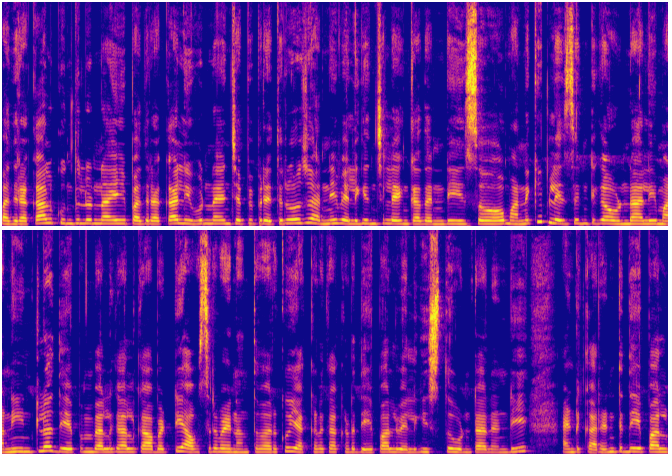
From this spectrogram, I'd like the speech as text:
పది రకాల కుందులు ఉన్నాయి పది రకాలు ఇవి ఉన్నాయని చెప్పి ప్రతిరోజు అన్నీ వెలిగించలేం కదండి. సో మనకి ప్లెజెంట్గా ఉండాలి. మన ఇంట్లో దీపం వెలగాలి కాబట్టి అవసరమైనంత వరకు ఎక్కడికక్కడ దీపాలు వెలిగిస్తూ ఉంటానండి. అండ్ కరెంట్ దీపాలు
